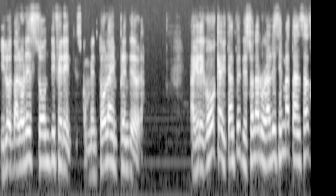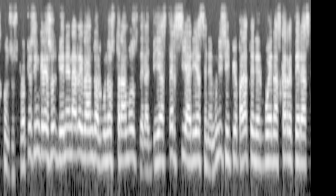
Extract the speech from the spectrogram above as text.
y los valores son diferentes, comentó la emprendedora. Agregó que habitantes de zonas rurales en Matanzas, con sus propios ingresos, vienen arreglando algunos tramos de las vías terciarias en el municipio para tener buenas carreteras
